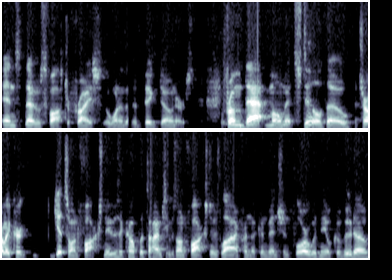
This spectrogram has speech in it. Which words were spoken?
And that was Foster Friess, one of the big donors. From that moment, still though, Charlie Kirk gets on Fox News a couple of times. He was on Fox News Live from the convention floor with Neil Cavuto.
